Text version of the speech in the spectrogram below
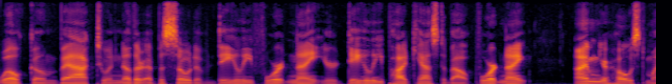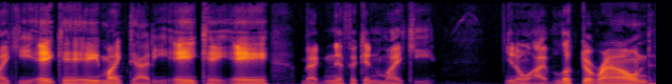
Welcome back to another episode of Daily Fortnite, your daily podcast about Fortnite. I'm your host, Mikey, aka Mike Daddy, aka Magnificent Mikey. You know, I've looked around,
